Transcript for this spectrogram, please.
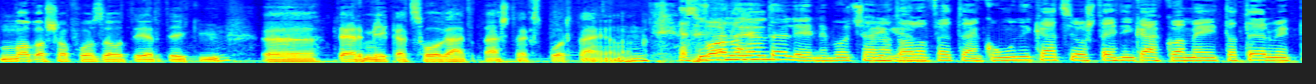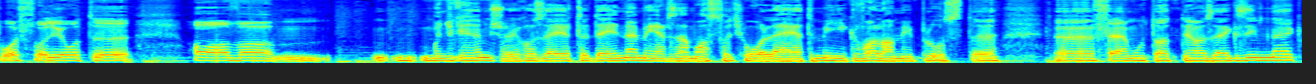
magasabb hozzáadott értékű uh, terméket, szolgáltatást exportáljanak. Uh-huh. Ezt Van lehet elérni, bocsánat, Igen. alapvetően kommunikációs technikákkal, amely itt a termékportfóliót uh, halva, mondjuk én nem is vagyok hozzáértő, de én nem érzem azt, hogy hol lehet még valami pluszt uh, felmutatni az eximnek,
